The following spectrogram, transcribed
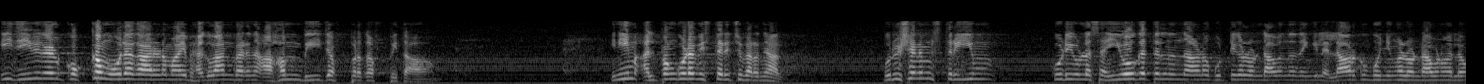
ഈ ജീവികൾക്കൊക്കെ മൂലകാരണമായി ഭഗവാൻ പറയുന്ന അഹം ബീജപ്രതഃപിത ഇനിയും അല്പം കൂടെ വിസ്തരിച്ചു പറഞ്ഞാൽ പുരുഷനും സ്ത്രീയും കൂടിയുള്ള സംയോഗത്തിൽ നിന്നാണ് കുട്ടികൾ ഉണ്ടാവുന്നതെങ്കിൽ എല്ലാവർക്കും കുഞ്ഞുങ്ങൾ ഉണ്ടാവണമല്ലോ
